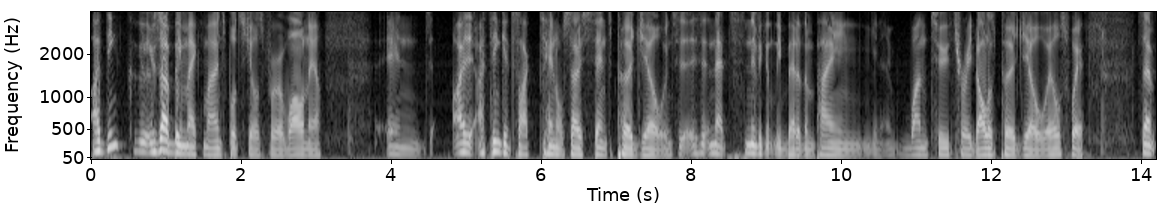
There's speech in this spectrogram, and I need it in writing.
I think because I've been making my own sports gels for a while now, and I I think it's like ten or so cents per gel, and, and that's significantly better than paying you know one, two, three dollars per gel elsewhere. So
